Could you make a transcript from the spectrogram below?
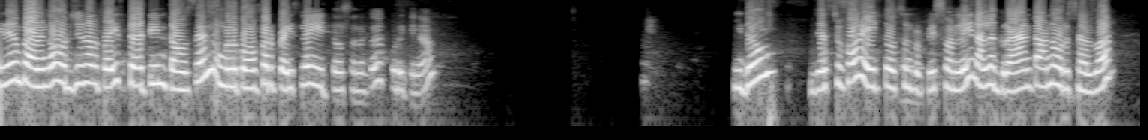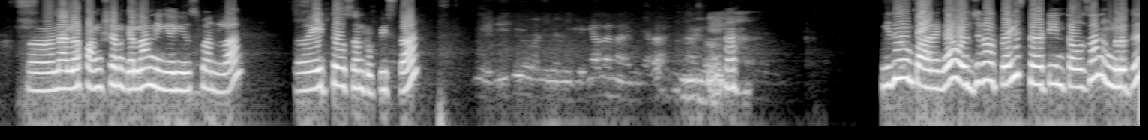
இதுவும் பாருங்க ஒரிஜினல் பிரைஸ் தேர்ட்டீன் தௌசண்ட் உங்களுக்கு ஆஃபர் பிரைஸ்ல எயிட் தௌசண்ட்க்கு கொடுக்கணும். இதுவும் just for eight thousand rupees only நல்ல கிராண்டான ஒரு சல்வார் நல்ல ஃபங்க்ஷனுக்கு எல்லாம் நீங்க யூஸ் பண்ணலாம். எயிட் தௌசண்ட் ருபீஸ் தான். இதுவும் பாருங்க ஒரிஜினல் பிரைஸ் தேர்ட்டீன் தௌசண்ட் உங்களுக்கு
